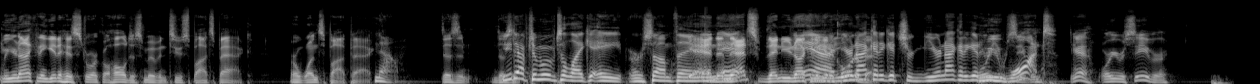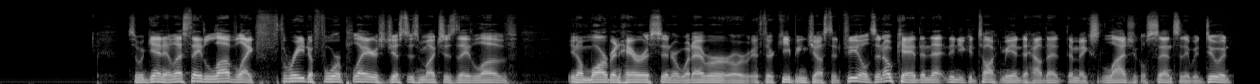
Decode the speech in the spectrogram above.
Well, you're not going to get a historical haul just moving two spots back or one spot back. No doesn't, doesn't. You'd have to move to like eight or something. Yeah, and, and then and, that's then you're not yeah, going to get a You're not going to get your. You're not going to get or who you receiver. want. Yeah, or your receiver. So again, unless they love like three to four players just as much as they love, you know Marvin Harrison or whatever, or if they're keeping Justin Fields, and okay, then that then you can talk me into how that that makes logical sense that they would do it.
